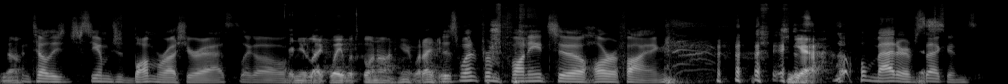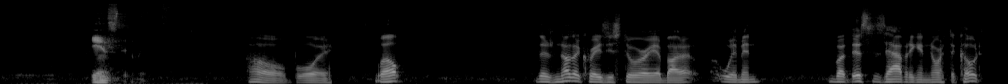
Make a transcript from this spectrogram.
you know? Until they see them just bum rush your ass, like, oh, Then you're like, wait, what's going on here? What I do? this went from funny to horrifying. Yeah. a matter of Yes. seconds. Instantly. Oh boy. Well, there's another crazy story about women, but this is happening in North Dakota.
